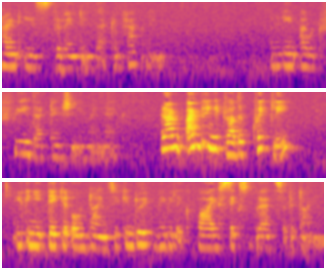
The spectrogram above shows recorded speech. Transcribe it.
hand is preventing that from happening. And again I would feel that tension in my neck. And I'm, I'm doing it rather quickly. You can take your own time. So you can do it maybe like five six breaths at a time.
